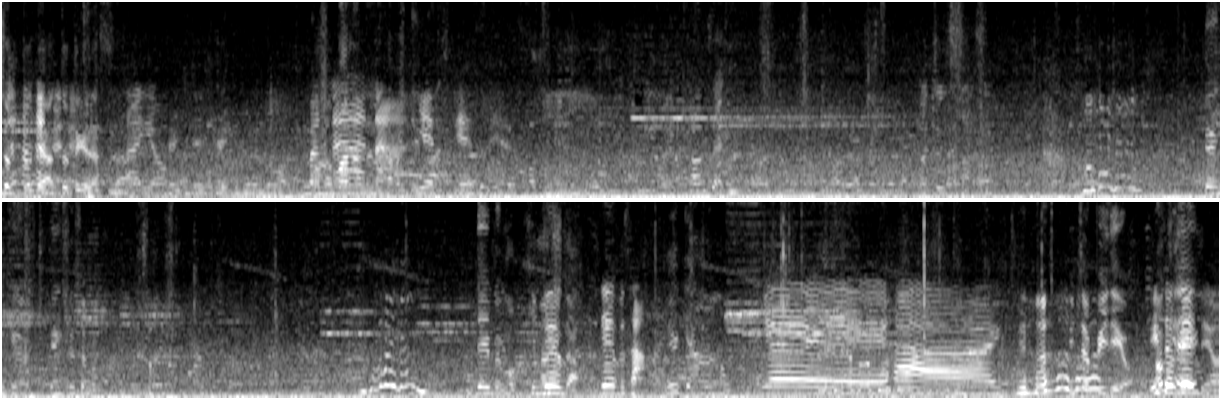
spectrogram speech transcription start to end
ちょっとじゃあ取ってください。はいはいはい。バナナ Yes, yes, yes. Thank you, thank you so much. デーブも来ました。デーブさん。You can. イエーイ。はーい。 It's a video. It's okay. a video.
